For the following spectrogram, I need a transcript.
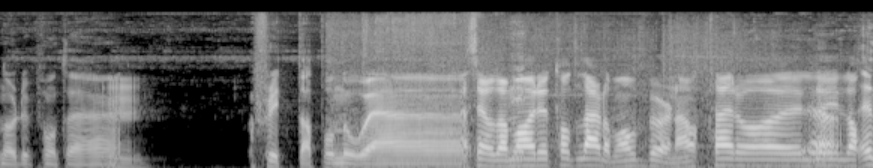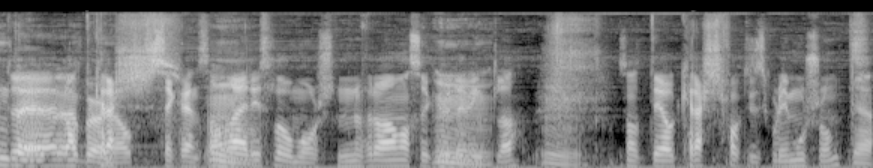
Når du på en måte Mm. Flytta på noe Jeg ser jo de har tatt lærdom av burnout her og Ja, latt, eh, latt burnout. krasjsekvensene Mm. være i slow motion fra masse kule Mm. vinkler. mm, Sånn at det å krasje faktisk blir morsomt. ja,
